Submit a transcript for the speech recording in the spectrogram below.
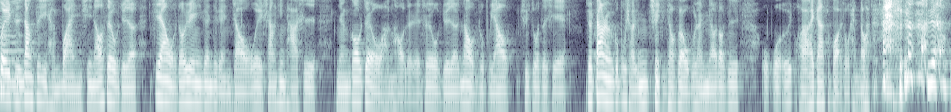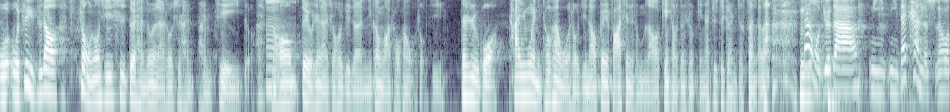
会一直让自己很不安心。然后，所以我觉得，既然我都愿意跟这个人交往，我也相信他是能够对我很好的人。所以我觉得，那我就不要去做这些。就当然，如果不小心讯息跳出来，我不小心瞄到，就是我我我我还跟他说不好意思，我看到了。就是我我自己知道这种东西是对很多人来说是很很介意的，然后对有些人来说会觉得你干嘛偷看我手机？但是如果他因为你偷看我手机，然后被发现了什么，然后更小更凶，那就这个人就算了啦。但我觉得啊，你你在看的时候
